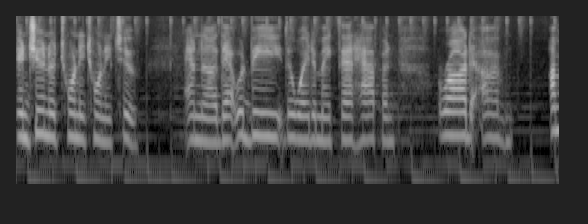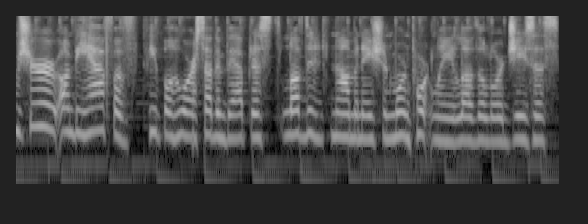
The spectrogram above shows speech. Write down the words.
in June of 2022," and uh, that would be the way to make that happen. Rod, um, I'm sure on behalf of people who are Southern Baptist, love the denomination, more importantly, love the Lord Jesus,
